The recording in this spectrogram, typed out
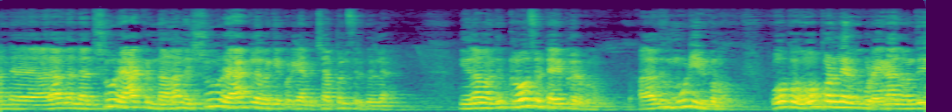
அந்த அதாவது அந்த ஷூ ரேக் இருந்தாலும் அந்த ஷூ ரேக்ல வைக்கக்கூடிய அந்த செப்பல்ஸ் இருக்குல்ல இதெல்லாம் வந்து க்ளோஸ் டைப்ல இருக்கணும். அதாவது மூடி இருக்கணும். ஓப்பன் ஓப்பன்ல இருக்கக்கூடாது ஏன்னா அது வந்து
